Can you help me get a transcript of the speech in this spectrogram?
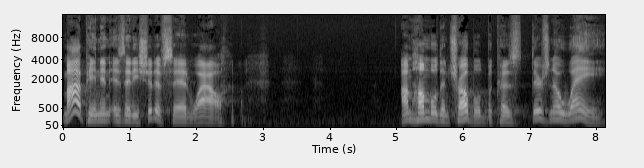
My opinion is that he should have said, Wow, I'm humbled and troubled because there's no way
